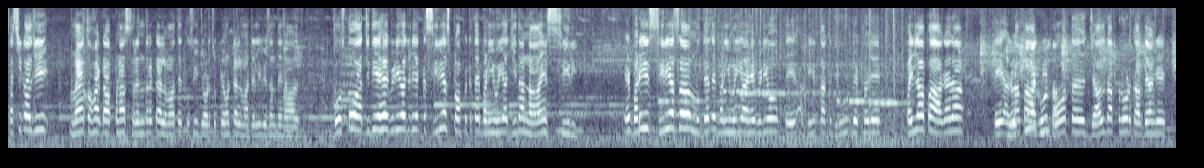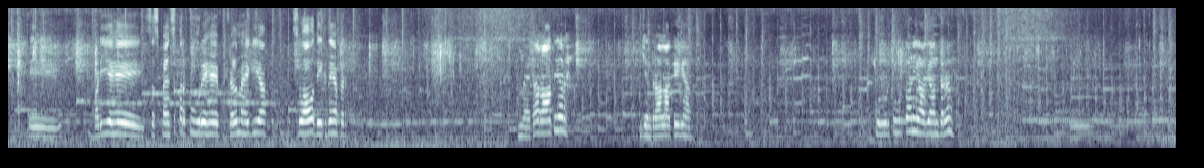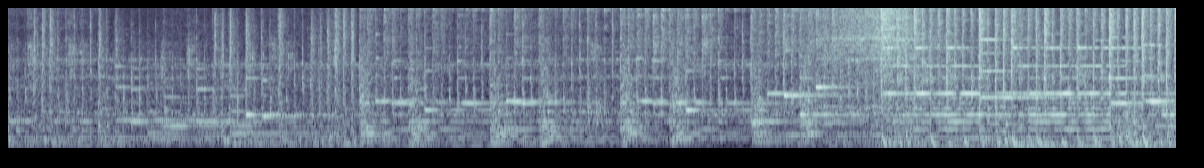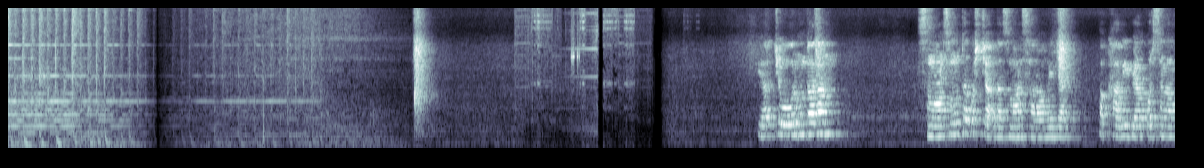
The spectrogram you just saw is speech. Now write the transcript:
ਸਤਿ ਸ਼੍ਰੀ ਅਕਾਲ ਜੀ। ਮੈਂ ਤੁਹਾਡਾ ਆਪਣਾ ਸੁਰਿੰਦਰ ਢਲਮਾ ਤੇ ਤੁਸੀਂ ਜੁੜ ਚੁੱਕੇ ਹੋ ਢਲਮਾ ਟੈਲੀਵਿਜ਼ਨ ਦੇ ਨਾਲ। ਦੋਸਤੋ ਅੱਜ ਦੀ ਇਹ ਵੀਡੀਓ ਜਿਹੜੀ ਇੱਕ ਸੀਰੀਅਸ ਟੌਪਿਕ ਤੇ ਬਣੀ ਹੋਈ ਆ ਜਿਹਦਾ ਨਾਮ ਹੈ ਸੀਰੀ। ਇਹ ਬੜੀ ਸੀਰੀਅਸ ਮੁੱਦੇ ਤੇ ਬਣੀ ਹੋਈ ਆ ਇਹ ਵੀਡੀਓ ਤੇ ਅਖੀਰ ਤੱਕ ਜਰੂਰ ਦੇਖਿਓ ਜੇ। ਪਹਿਲਾ ਭਾਗ ਹੈ ਇਹਦਾ ਤੇ ਅਗਲਾ ਭਾਗ ਵੀ ਬਹੁਤ ਜਲਦ ਅਪਲੋਡ ਕਰ ਦਿਆਂਗੇ। ਤੇ ਬੜੀ ਇਹ ਸਸਪੈਂਸ ਭਰਪੂਰ ਇਹ ਫਿਲਮ ਹੈਗੀ ਆ। ਸੋ ਆਓ ਦੇਖਦੇ ਆਂ ਫਿਰ। ਮੈਂ ਤਾਂ ਰਾਤ ਯਾਰ ਜਿੰਦਰਾ ਲਾ ਕੇ ਗਿਆ। ਚੋਰ ਚੂਰ ਤਾਂ ਨਹੀਂ ਆ ਗਿਆ ਅੰਦਰ। ਯਾਰ ਚੋਰ ਹੁੰਦਾ ਤਾਂ ਸਮਾਨ ਸਮੂਨ ਤਾਂ ਕੁਛ ਚੱਕਦਾ, ਸਮਾਨ ਸਾਰਾ ਹੋਵੇ ਪਿਆ ਪੱਖਾ ਵੀ ਪਿਆ, ਕੁਰਸੀਆਂ।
